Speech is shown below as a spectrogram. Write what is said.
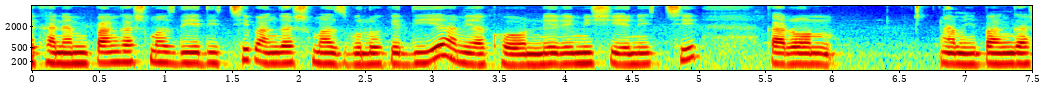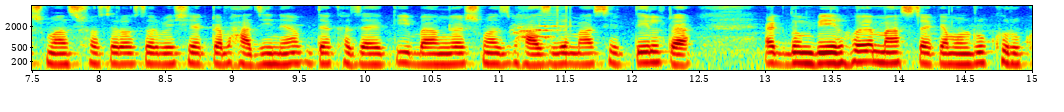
এখানে আমি পাঙ্গাস মাছ দিয়ে দিচ্ছি। পাঙ্গাস মাছগুলোকে দিয়ে আমি এখন নেড়ে মিশিয়ে নিচ্ছি। কারণ আমি পাঙ্গাস মাছ সচরাচর বেশি একটা ভাজি না। দেখা যায় কি, পাঙ্গাস মাছ ভাজলে মাছের তেলটা একদম বের হয়ে মাছটা কেমন রুক্ষ রুক্ষ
